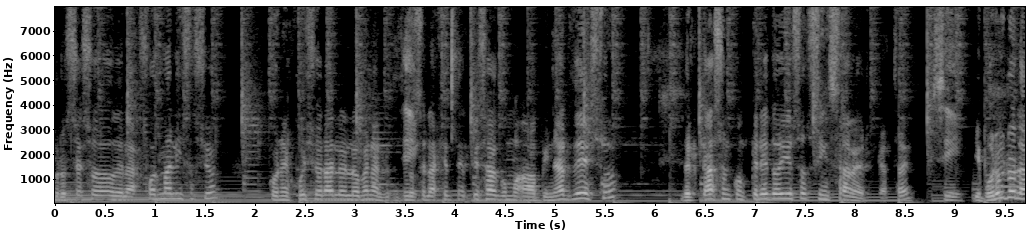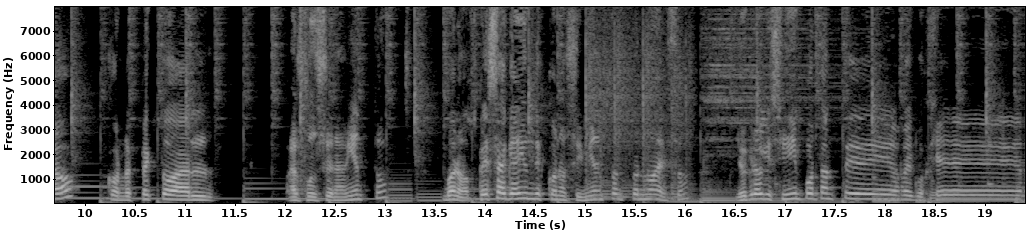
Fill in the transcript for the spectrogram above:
proceso de la formalización con el juicio oral en lo penal. Entonces la gente empieza como a opinar de eso, del caso en concreto y eso sin saber, ¿cachai? Sí, Y por otro lado, con respecto al, al funcionamiento, bueno, pese a que hay un desconocimiento en torno a eso, yo creo que sí es importante recoger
